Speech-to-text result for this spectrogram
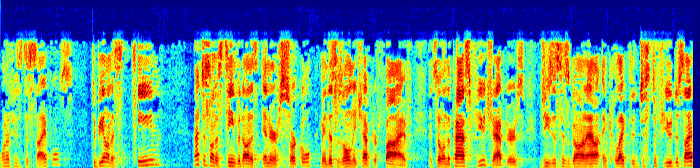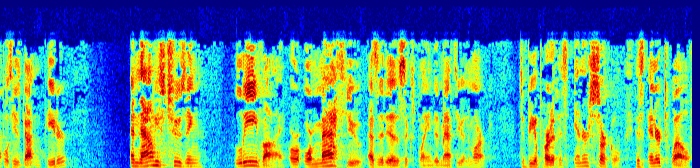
one of his disciples? To be on his team? Not just on his team, but on his inner circle. I mean, this is only chapter 5. And so in the past few chapters, Jesus has gone out and collected just a few disciples. He's gotten Peter. And now he's choosing Levi, or, or Matthew, as it is explained in Matthew and Mark, to be a part of his inner circle, his inner 12,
